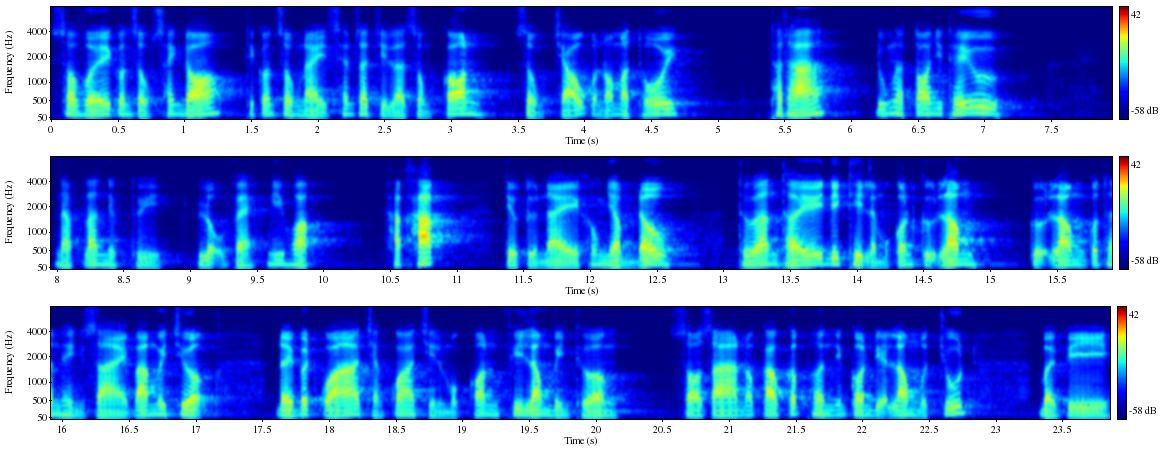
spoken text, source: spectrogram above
So với con rồng xanh đó, Thì con rồng này xem ra chỉ là rồng con, Rồng cháu của nó mà thôi. Thật hả? Đúng là to như thế ư? Nạp Lan Nhược Thủy lộ vẻ nghi hoặc. Hắc hắc, Tiểu tử này không nhầm đâu. Thứ ăn thấy đích thị là một con cự long. Cự long có thân hình dài 30 trượng. Đây bất quá chẳng qua chỉ là một con phi long bình thường. So ra nó cao cấp hơn những con địa long một chút bởi vì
